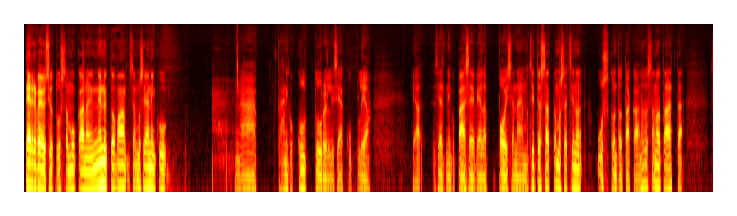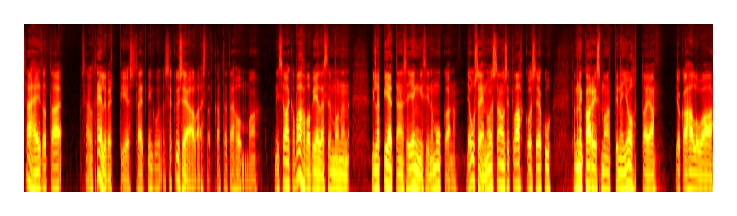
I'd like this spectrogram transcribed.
terveysjutussa mukana, niin ne nyt on vaan semmoisia niin kuin, ää, vähän niin kuin kulttuurillisia kuplia, ja sieltä niin kuin pääsee vielä pois ja näin. Mutta sitten jos sä oot tommoset, että siinä on uskonto takana, niin sanotaan, että sä hei tota, sä oot helvettiä, jos sä, et, niin kuin, jos sä kyseenalaistatkaan tätä hommaa. Niin se on aika vahva vielä semmoinen, millä pidetään se jengi siinä mukana. Ja usein noissa on sitten lahkoissa joku tämmöinen karismaattinen johtaja, joka haluaa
